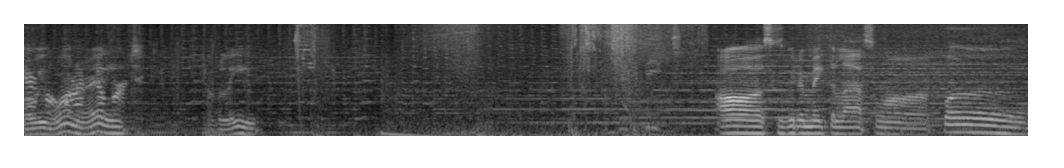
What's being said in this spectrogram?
Well, we won already. I believe. Oh, it's because we didn't make the last one. Fuck.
